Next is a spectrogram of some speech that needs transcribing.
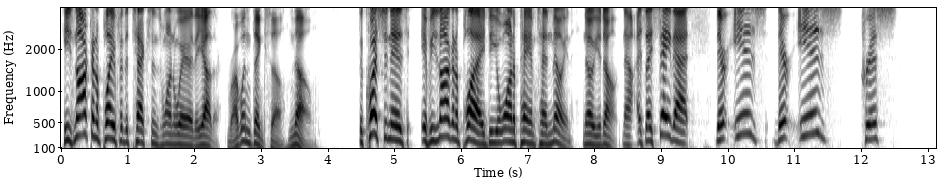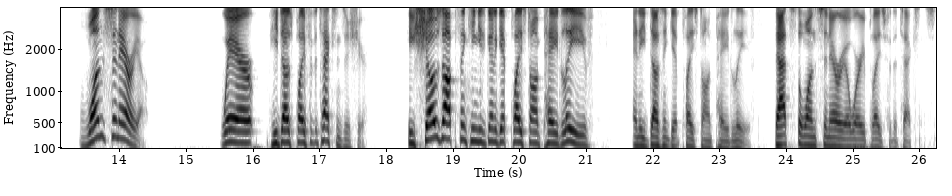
He's not going to play for the Texans one way or the other. I wouldn't think so. No. The question is, if he's not going to play, do you want to pay him 10 million? No, you don't. Now, as I say that, there is there is Chris one scenario where he does play for the Texans this year. He shows up thinking he's going to get placed on paid leave and he doesn't get placed on paid leave. That's the one scenario where he plays for the Texans.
